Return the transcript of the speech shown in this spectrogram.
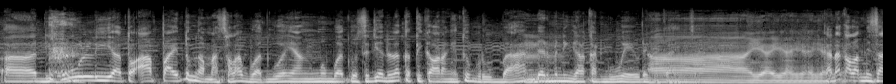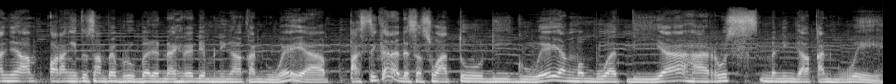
eh, dibully atau apa itu nggak masalah buat gue. Yang membuat gue sedih adalah ketika orang itu berubah dan meninggalkan gue udah gitu aja. Ah, ya ya ya ya. Karena kalau misalnya orang itu sampai berubah dan akhirnya dia meninggalkan gue ya pasti kan ada sesuatu di gue yang membuat dia harus meninggalkan gue.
